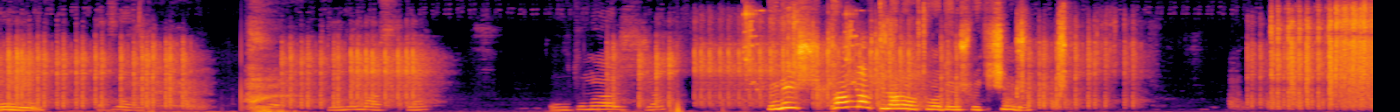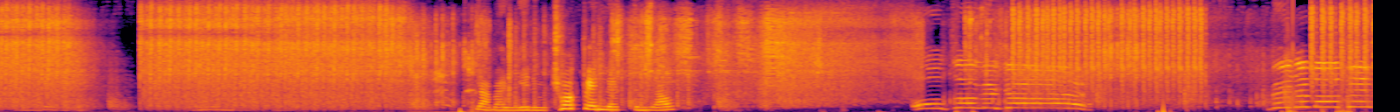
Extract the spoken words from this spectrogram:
Oo. Benim hasta. Oltumu açacağım. Dönüş tam vakti lan oltuma dönüşmek için de. Ya ben yerimi çok belli ettim ya. Oldu müdür. Benim abim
